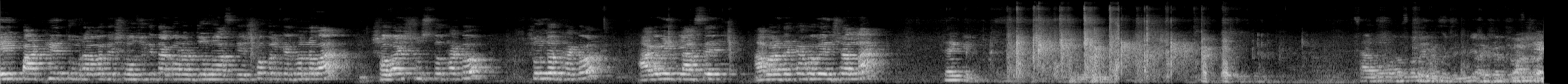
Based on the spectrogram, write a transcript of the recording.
এই পাঠে তোমরা আমাদের সহযোগিতা করার জন্য আজকে সকলকে ধন্যবাদ। সবাই সুস্থ থাকো, সুন্দর থাকো। আগামী ক্লাসে আবার দেখা হবে ইনশাআল্লাহ। Thank you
